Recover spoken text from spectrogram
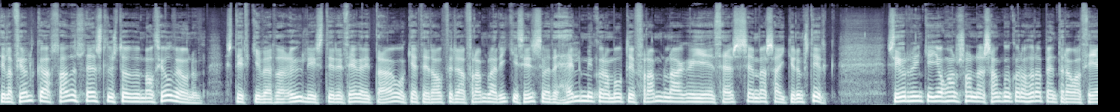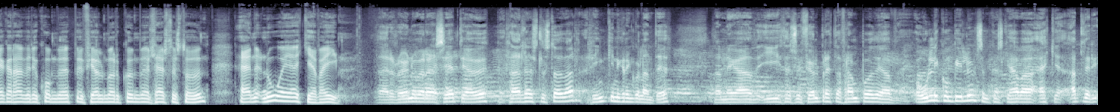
til að fjölga hraðhlæðslustöðum á þjóðvegunum. Styrki verða auglýstir þegar í dag og getur áfyrir að framlag ríkisins verði helmingur á móti framlagi þess sem að sækjur um styrk. Sigur Ringi Jóhansson, samgöngur á þeirra, bendur á að þegar hafi verið komið upp fjölmörgum hlæðslustöðum en nú er ég að gefa í. Það er raun og verið að setja upp hlæðslustöðvar, ringin í kringu landið, þannig að í þessu fjölbreytta frambóði af ólíkum bílum sem kannski hafa ekki allir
